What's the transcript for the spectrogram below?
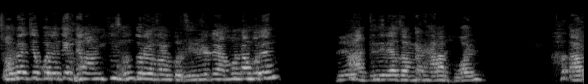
সবাইকে বলে, দেখেন, আমি কি সুন্দর রেজাল্ট করছি, এটা এমন না বলেন। আর যদি রেজাল্টটা খারাপ হয়, তার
